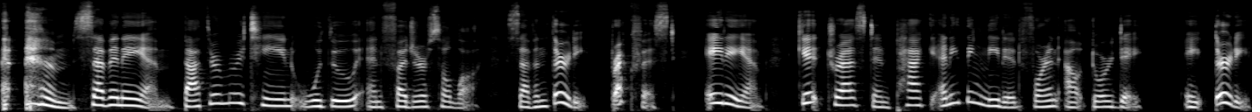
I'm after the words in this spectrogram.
7 a.m. Bathroom routine, wudu, and fajr salah. 7:30 breakfast. 8 a.m. Get dressed and pack anything needed for an outdoor day. 8:30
